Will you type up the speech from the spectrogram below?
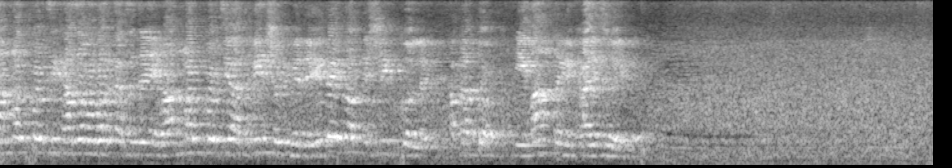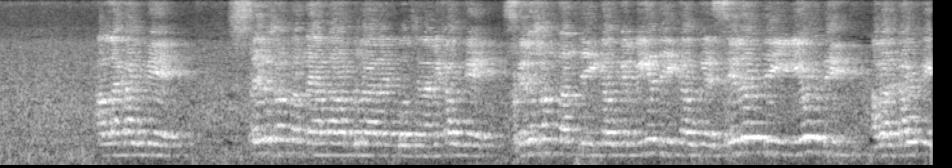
মান্নত করছি খাজা বাবার কাছে যে মান্নত করছি আজমির শরীফে যে এটাই তো আপনি শিরক করলেন। আপনার তো ঈমান থেকে খারিজ হয়ে গেল। আল্লাহ কাউকে ছেলে সন্তান দেয় আল্লাহ রাব্বুল আলামিন বলছেন, আমি কাউকে ছেলে সন্তান দিই, কাউকে মেয়ে দিই, কাউকে ছেলেও দিই, মেয়েও দিই, আবার কাউকে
